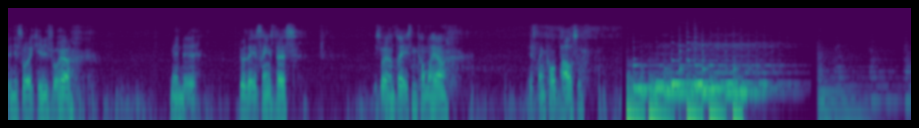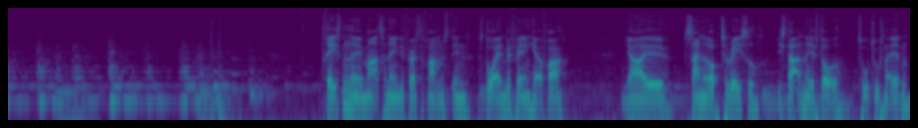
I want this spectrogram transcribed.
den historie kan I lige få her. Men øh, det var dagens træningspas. Historien om Dresden kommer her efter en kort pause. Dresden øh, Marathon er egentlig først og fremmest en stor anbefaling herfra. Jeg øh, signede op til racet i starten af efteråret 2018.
